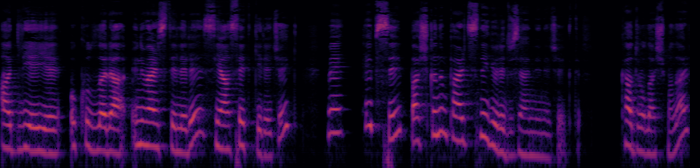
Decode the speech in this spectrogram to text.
adliyeye, okullara, üniversitelere siyaset girecek ve hepsi başkanın partisine göre düzenlenecektir. Kadrolaşmalar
